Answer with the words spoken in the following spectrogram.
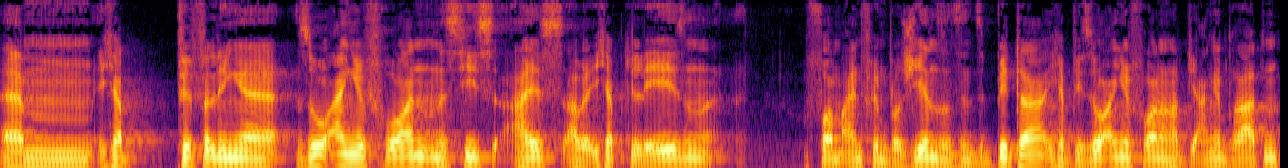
Ähm, ich habe Pfifferlinge so eingefroren und es hieß heiß, aber ich habe gelesen, vorm Einfrieren blanchieren, sonst sind sie bitter. Ich habe die so eingefroren und habe die angebraten.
